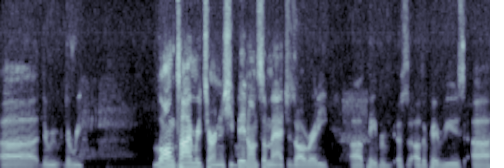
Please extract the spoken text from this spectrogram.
Uh, the the re- long time return, and she'd been on some matches already uh, paper other pay per views. Uh,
